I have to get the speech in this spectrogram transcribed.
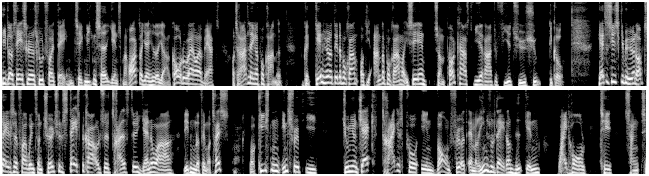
Hitlers æsler er slut for i dag. I teknikken sad Jens Marot, og jeg hedder Jarl Kordua og er vært og tilrettelægger programmet. Du kan genhøre dette program og de andre programmer i serien som podcast via radio247.dk. Her til sidst skal vi høre en optagelse fra Winston Churchills statsbegravelse 30. januar 1965, hvor kisten indsvøbt i Union Jack trækkes på en vogn ført af marinesoldater ned gennem Whitehall til St.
